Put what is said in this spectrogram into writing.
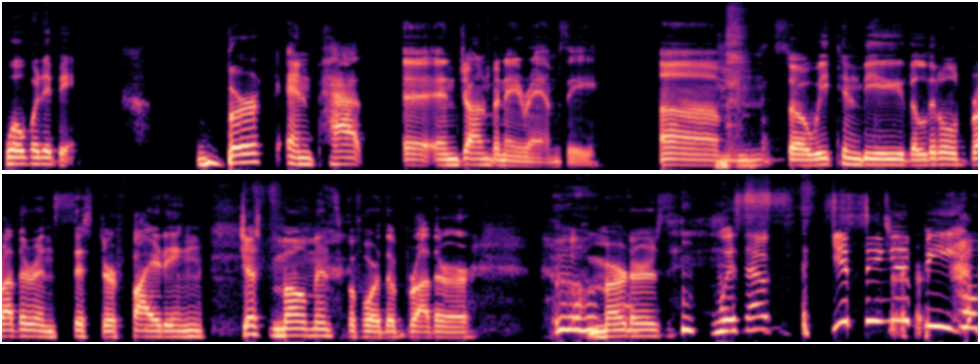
what would it be? Burke and Pat uh, and JonBenét Ramsey. Um, so we can be the little brother and sister fighting just moments before the brother murders Without skipping a beat, John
